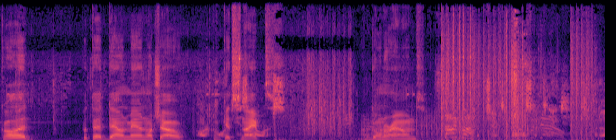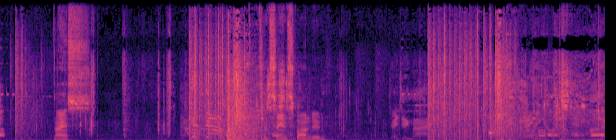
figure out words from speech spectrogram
God. Put that down, man. Watch out. Hardpoint get sniped. I'm going around. Sniper. Objective almost complete. Keep it up. Nice. Get down. It's insane spawn, dude. Changing mag. Recon standing by.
